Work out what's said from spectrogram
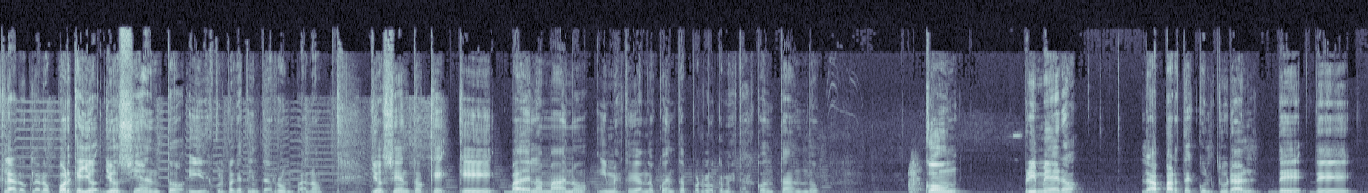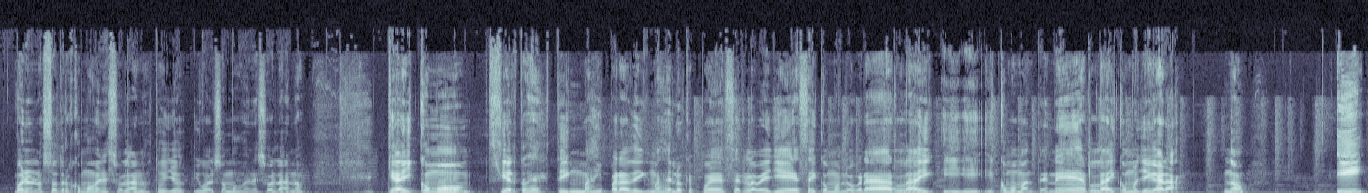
Claro, claro, porque yo, yo siento, y disculpa que te interrumpa, ¿no? Yo siento que, que va de la mano, y me estoy dando cuenta por lo que me estás contando, con, primero, la parte cultural de, de, bueno, nosotros como venezolanos, tú y yo igual somos venezolanos, que hay como ciertos estigmas y paradigmas de lo que puede ser la belleza y cómo lograrla y, cómo mantenerla y cómo llegar a, ¿no? Y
